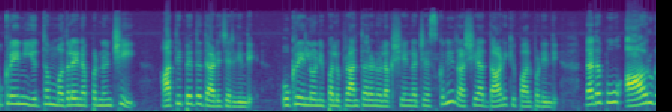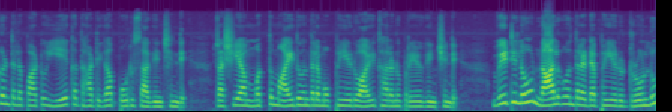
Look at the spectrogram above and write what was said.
ఉక్రెయిన్ యుద్ధం మొదలైనప్పటి నుంచి అతిపెద్ద దాడి జరిగింది. ఉక్రెయిన్లోని పలు ప్రాంతాలను లక్ష్యంగా చేసుకుని రష్యా దాడికి పాల్పడింది. దాదాపు ఆరు గంటల పాటు ఏకధాటిగా పోరు సాగించింది. రష్యా మొత్తం ఐదు వందల ముప్పై ఏడు ఆయుధాలను ప్రయోగించింది. వీటిలో నాలుగు వందల డెబ్బై ఏడు డ్రోన్లు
